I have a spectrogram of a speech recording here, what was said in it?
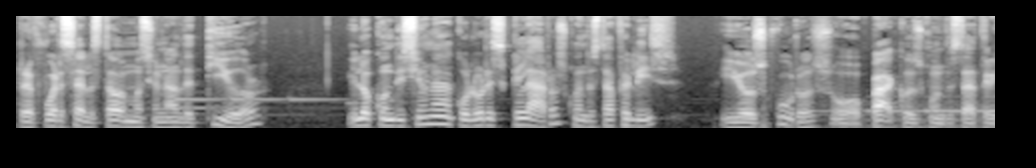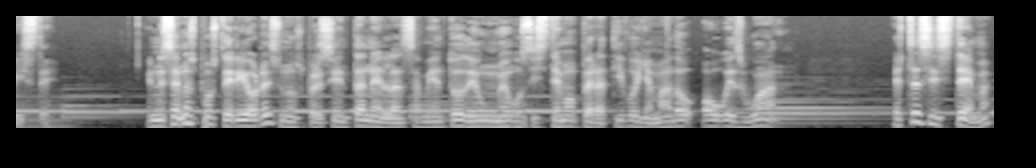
refuerza el estado emocional de Theodore y lo condiciona a colores claros cuando está feliz y oscuros o opacos cuando está triste. En escenas posteriores nos presentan el lanzamiento de un nuevo sistema operativo llamado OS One. Este sistema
